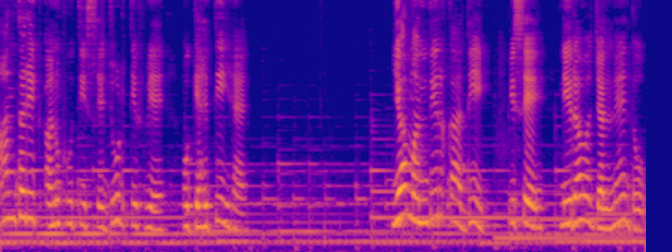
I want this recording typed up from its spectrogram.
आंतरिक अनुभूति से जुड़ते हुए वो कहती है, यह मंदिर का दीप इसे नीरव जलने दो।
